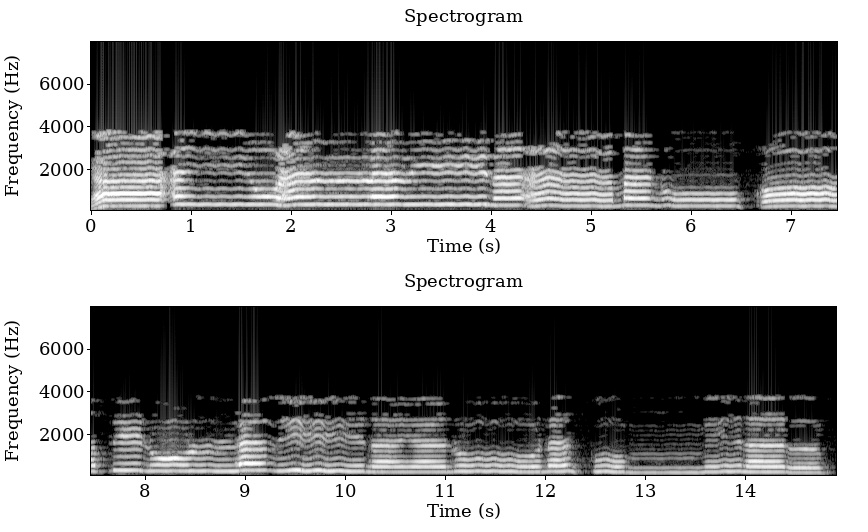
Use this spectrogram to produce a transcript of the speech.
يا أيها الذين آمنوا قاتلوا الذين يلونكم من الكفار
